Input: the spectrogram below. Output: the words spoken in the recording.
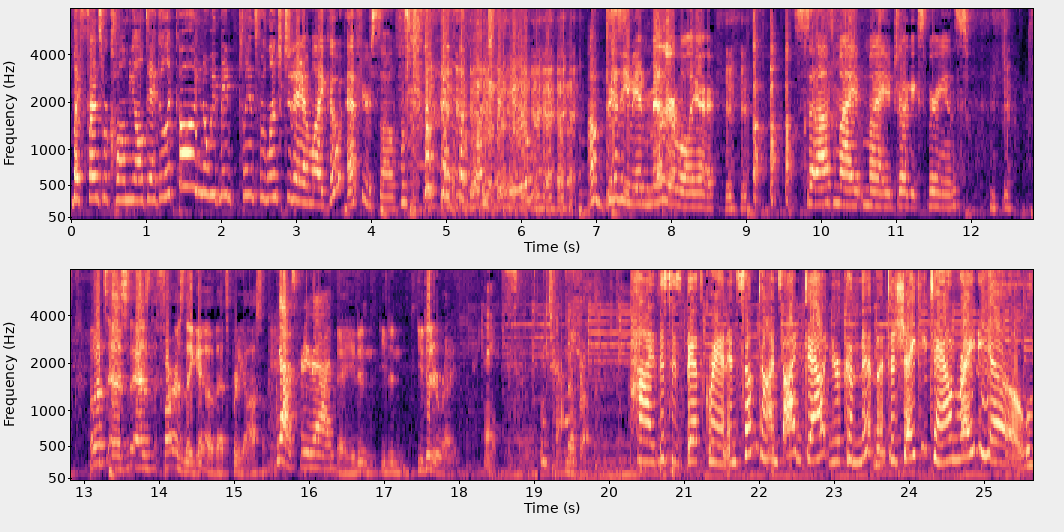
my friends were calling me all day. They're like, "Oh, you know, we've made plans for lunch today." I'm like, "Go f yourself. have lunch with you. I'm busy being miserable here." So that was my my drug experience. Well, that's as as far as they go. That's pretty awesome. Yeah, it's pretty rad. Yeah, you didn't you didn't you did it right. Thanks. We try. No problem. Hi, this is Beth Grant, and sometimes I doubt your commitment to Shaky Town Radio.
